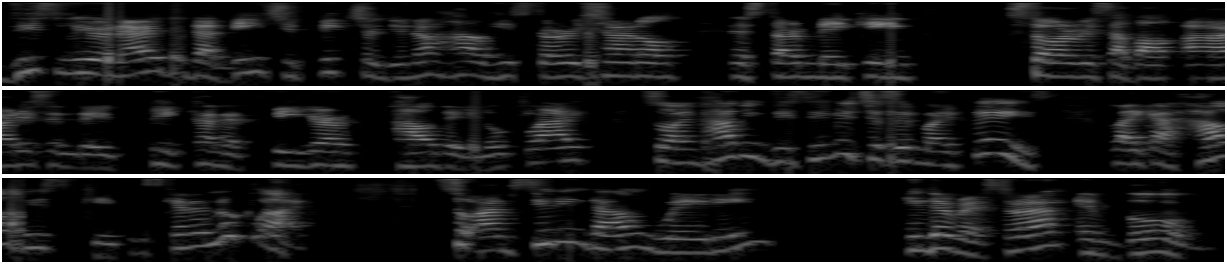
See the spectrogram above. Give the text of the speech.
this Leonardo da Vinci picture, you know how History Channel they start making stories about artists and they pick kind of figure how they look like. So I'm having these images in my face, like uh, how this kid is gonna look like. So I'm sitting down waiting in the restaurant, and boom,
